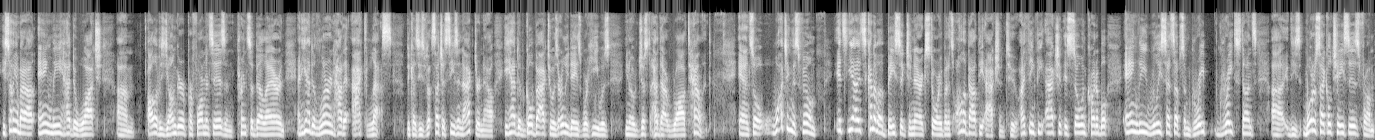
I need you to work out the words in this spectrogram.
He's talking about how Ang Lee had to watch. Um, all of his younger performances and Prince of Bel Air, and, and he had to learn how to act less because he's such a seasoned actor now. He had to go back to his early days where he was, you know, just had that raw talent. And so watching this film, it's yeah, it's kind of a basic generic story, but it's all about the action too. I think the action is so incredible. Ang Lee really sets up some great, great stunts. Uh, these motorcycle chases from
